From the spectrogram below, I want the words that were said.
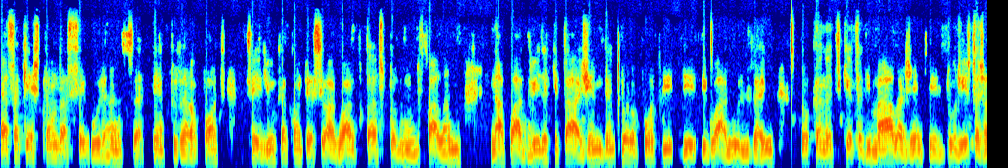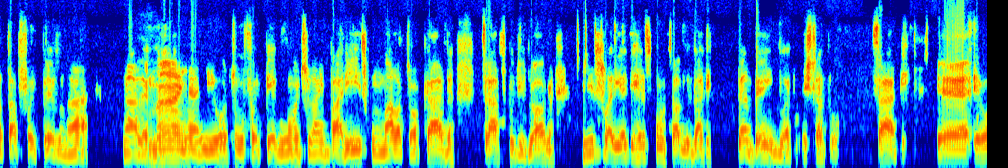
essa questão da segurança dentro dos aeroportos, viu o que aconteceu agora, está todo mundo falando, na quadrilha que está agindo dentro do aeroporto de, de, de, Guarulhos, aí, trocando etiqueta de mala, gente, turista já tá, foi preso na, na Alemanha e outro foi pego ontem lá em Paris com mala trocada, tráfico de droga. Isso aí é de responsabilidade também do administrador, sabe? É, eu,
